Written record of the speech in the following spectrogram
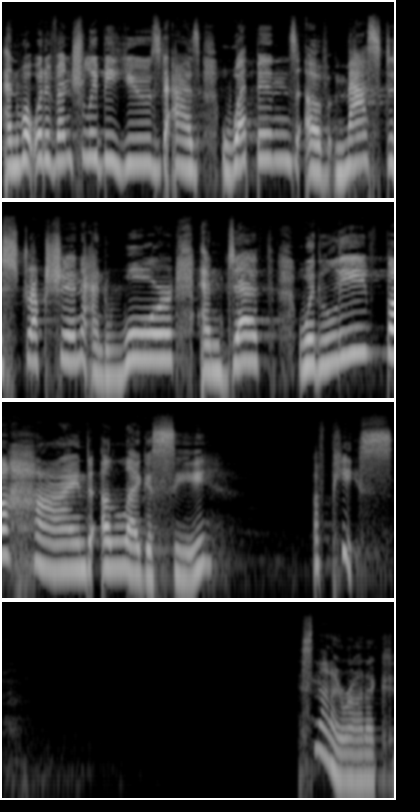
and what would eventually be used as weapons of mass destruction and war and death would leave behind a legacy of peace. Isn't that ironic?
